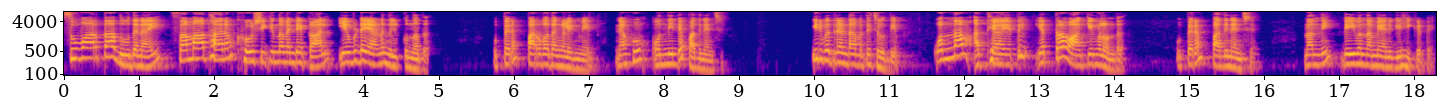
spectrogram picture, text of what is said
സുവാർത്താ ദൂതനായി സമാധാനം ഘോഷിക്കുന്നവന്റെ കാൽ എവിടെയാണ് നിൽക്കുന്നത്? ഉത്തരം പർവതങ്ങളിന്മേൽ. നഹൂം ഒന്നിന്റെ പതിനഞ്ച്. ഇരുപത്തിരണ്ടാമത്തെ ചോദ്യം. ഒന്നാം അധ്യായത്തിൽ എത്ര വാക്യങ്ങളുണ്ട്? ഉത്തരം പതിനഞ്ച്. നന്ദി ദൈവം നമ്മെ അനുഗ്രഹിക്കട്ടെ.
